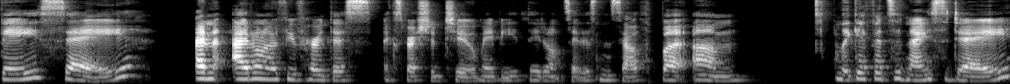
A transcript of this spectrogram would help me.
they say and i don't know if you've heard this expression too maybe they don't say this in the south but um, like if it's a nice day,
